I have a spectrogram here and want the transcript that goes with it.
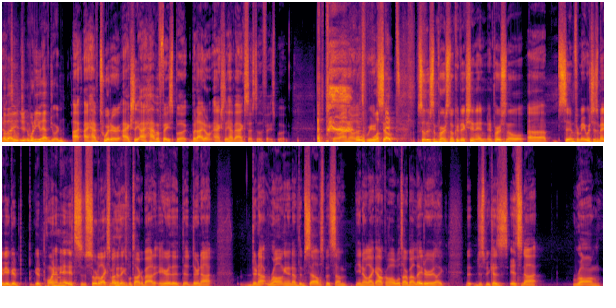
What about you? What do you have, Jordan? I, I have Twitter. I actually I have a Facebook, but I don't actually have access to the Facebook. So I know that's weird. So What? So there's some personal conviction and, and personal uh, sin for me, which is maybe a good good point. I mean, it's sort of like some other things we'll talk about it here that, that they're not they're not wrong in and of themselves, but some you know like alcohol we'll talk about later. Like just because it's not wrong,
